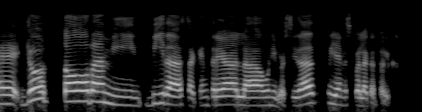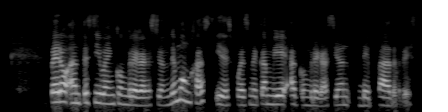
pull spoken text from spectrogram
eh, yo toda mi vida hasta que entré a la universidad fui en escuela católica. Pero antes iba en congregación de monjas y después me cambié a congregación de padres.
